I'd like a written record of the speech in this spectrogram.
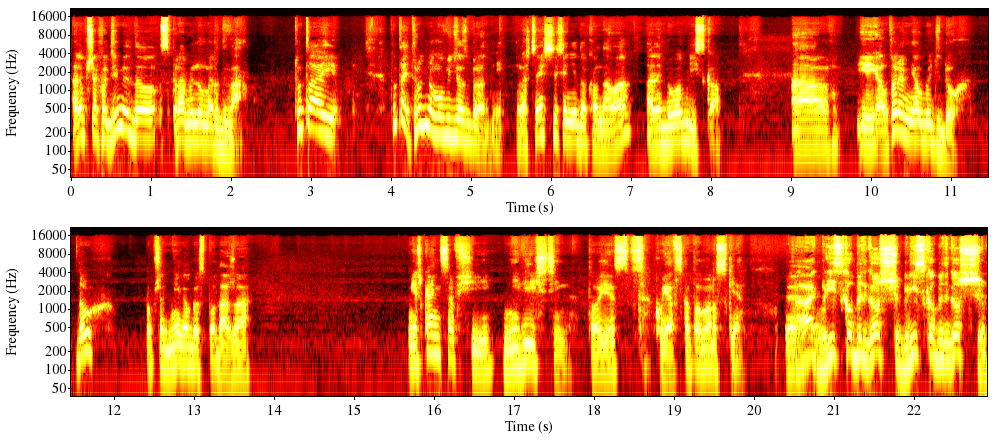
Ale przechodzimy do sprawy numer dwa. Tutaj, tutaj trudno mówić o zbrodni. Na szczęście się nie dokonała, ale było blisko. A jej autorem miał być duch. Duch poprzedniego gospodarza, mieszkańca wsi Niewieścin. To jest Kujawsko-Pomorskie. Tak, blisko Bydgoszczy, blisko Bydgoszczy.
